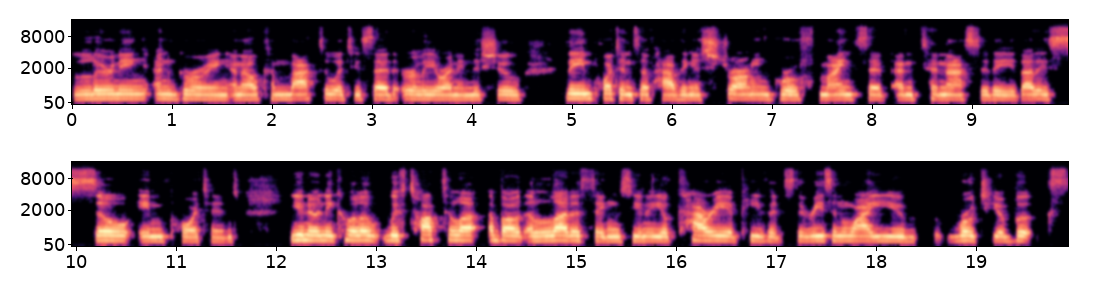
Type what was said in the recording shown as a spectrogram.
learning and growing. And I'll come back to what you said earlier on in the show the importance of having a strong growth mindset and tenacity. That is so important. You know, Nicola, we've talked a lot about a lot of things, you know, your career pivots, the reason why you wrote your books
